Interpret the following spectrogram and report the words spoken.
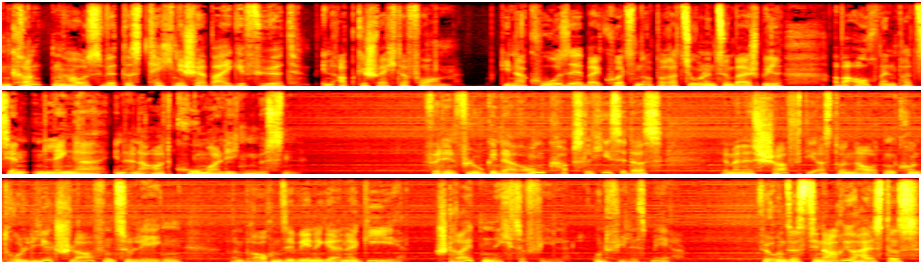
Im Krankenhaus wird das technisch herbeigeführt, in abgeschwächter Form. Die Narkose bei kurzen Operationen zum Beispiel, aber auch wenn Patienten länger in einer Art Koma liegen müssen. Für den Flug in der Raumkapsel hieße das, wenn man es schafft, die Astronauten kontrolliert schlafen zu legen, dann brauchen sie weniger Energie, streiten nicht so viel und vieles mehr. Für unser Szenario heißt das,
